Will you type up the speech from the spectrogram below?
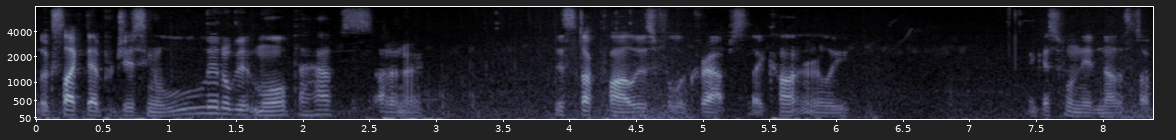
Looks like they're producing a little bit more, perhaps? I don't know. This stockpile is full of crap, so they can't really... I guess we'll need another stock.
